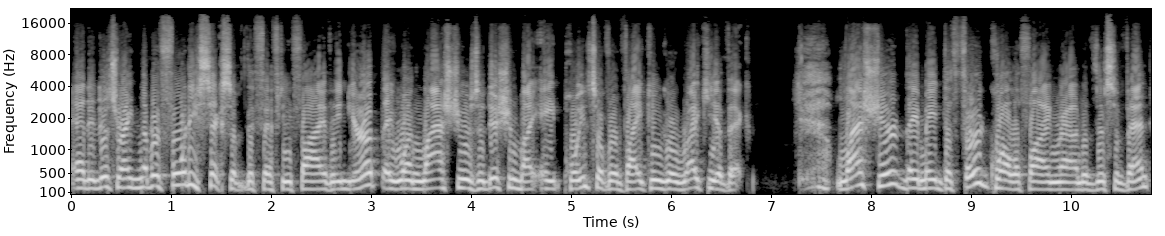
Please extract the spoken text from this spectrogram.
and it is ranked number 46 of the 55 in Europe. They won last year's edition by eight points over Víkingur Reykjavik. Last year, they made the third qualifying round of this event.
